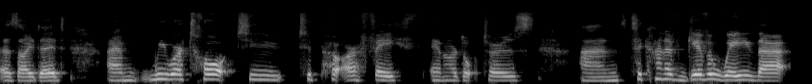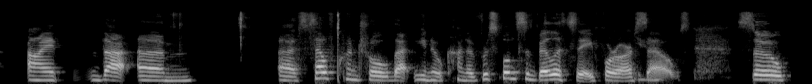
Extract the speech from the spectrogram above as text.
as I did, um, we were taught to to put our faith in our doctors and to kind of give away that I that um, uh, self control, that you know, kind of responsibility for ourselves. Yeah. So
